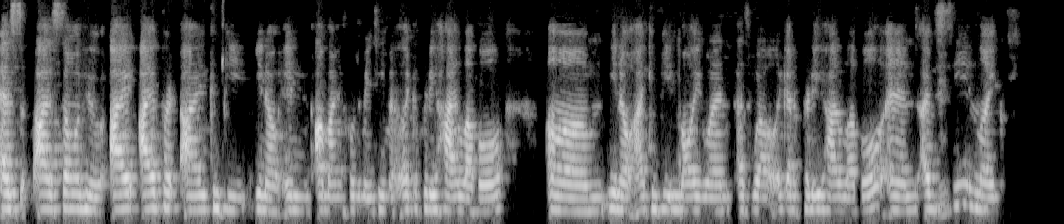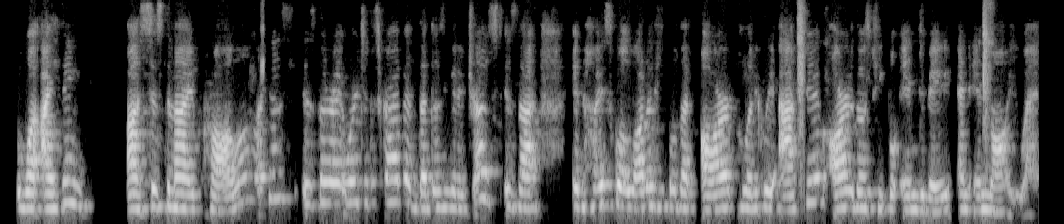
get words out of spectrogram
as as someone who I I per- I compete you know in on my high school debate team at like a pretty high level. Um, you know I compete in Model UN as well like at a pretty high level, and I've Mhm. seen like what I think a systematic problem, I guess is the right word to describe it, that doesn't get addressed is that in high school, a lot of people that are politically active are those people in debate and in Model UN.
